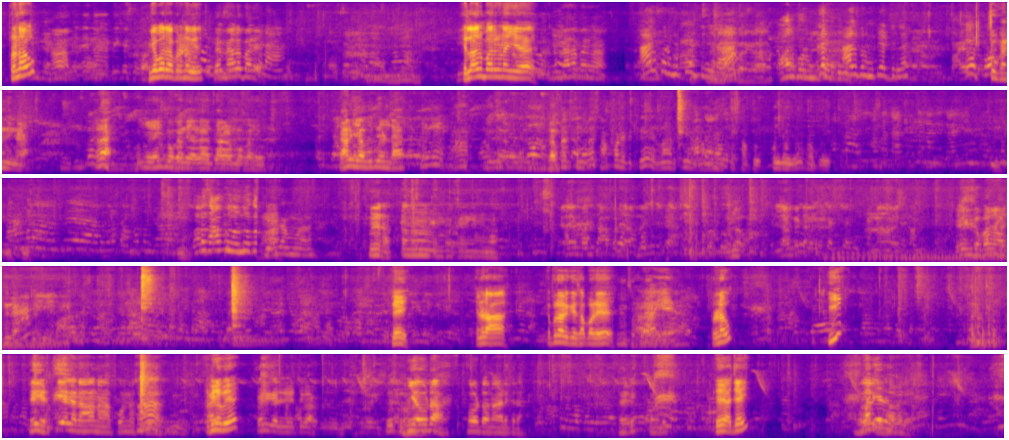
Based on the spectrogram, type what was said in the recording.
பிரணவ்? இங்கே பாரு பிரணவ். எல்லாரும் பாருங்கண்ணா இங்கே. ஆளுக்கு ஒரு முட்டை எடுத்துங்களா ஆளுக்கு ஒரு முட்டை ஆளுக்கு ஒரு முட்டை எடுத்துங்க உட்காந்துங்களா கொஞ்சம் உட்காந்து எல்லாம் தாராளமாக உட்காந்து காலேஜா கொடுக்குறேன்டா சாப்பாடு இருக்கு எல்லாம் இருக்கு எல்லாமே இருக்கு சாப்பிடு கொஞ்சம் கொஞ்சம் சாப்பிடுங்க. ரத்தம் இங்க பாரு அசில டேய் என்னடா? எப்படா இருக்கு சாப்பாடு? பிரணவ் ஈ ஏய் எடுத்தியலடா நான் போன அபினவ் இங்க விடா போட்டோ நான் எடுக்கிறேன் ரெடி கொண்டு ஏ அஜய் நல்லா இருக்கு சாப்பாடு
